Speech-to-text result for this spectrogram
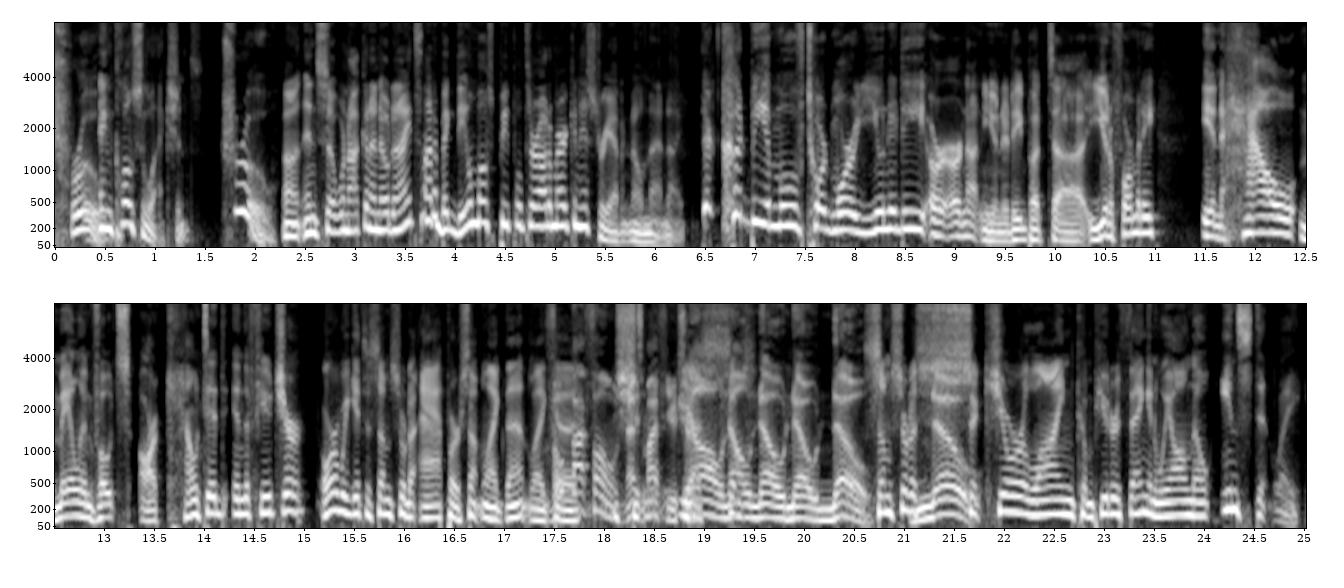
True. in close elections. True. Uh, and so we're not going to know tonight. It's not a big deal. Most people throughout American history haven't known that night. there could be a move toward more unity, or, or not unity, but uh, uniformity in how mail-in votes are counted in the future. Or we get to some sort of app or something like that, like Vote uh, by phone. sh- That's my future. No, no, no, no, no. some sort of No. secure line computer thing, and we all know instantly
